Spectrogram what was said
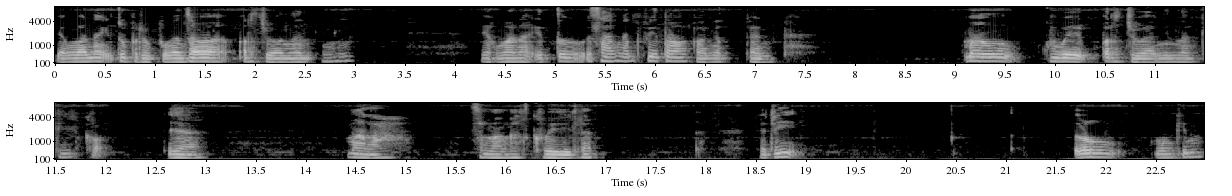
Yang mana itu berhubungan sama perjuangan ini. Yang mana itu sangat vital banget dan mau gue perjuangin lagi kok ya malah semangat gue hilang. Jadi lu mungkin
